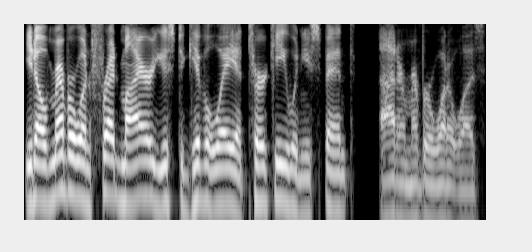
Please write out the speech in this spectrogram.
You know, remember when Fred Meyer used to give away a turkey when you spent I don't remember what it was.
